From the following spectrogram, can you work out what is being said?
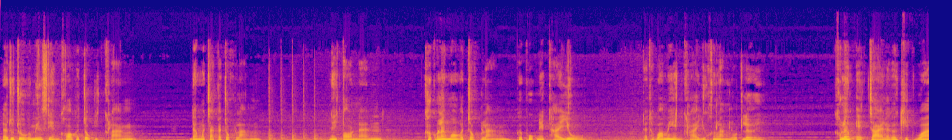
แล้วจู่ๆก็มีเสียงเคาะกระจกอีกครั้ง ดังมาจากกระจกหลัง ในตอนนั้น เขากำลังมองกระจกหลังเพื่อผูกเนคไทอยู่ แต่ทว่าไม่เห็นใครอยู่ข้างหลังรถเลย เขาเริ่มเอะใจแล้วก็คิดว่า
